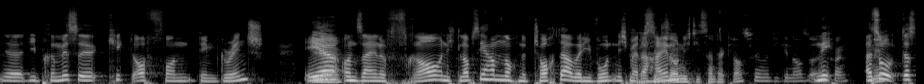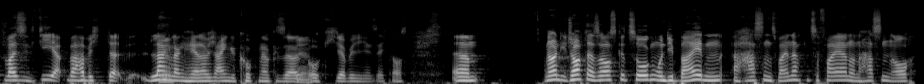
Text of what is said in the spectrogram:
Äh, Die Prämisse kickt off von dem Grinch. Er Ja. und seine Frau und ich glaube, sie haben noch eine Tochter, aber die wohnt nicht mehr Sind das daheim. auch nicht die Santa Claus-Filme, die genauso Nee, anfangen? Achso, das weiß ich nicht. Die habe ich da, lang, Ja. lang her, da habe ich eingeguckt und habe gesagt, Ja. okay, da bin ich jetzt echt raus. Ähm, genau, die Tochter ist ausgezogen und die beiden hassen es, Weihnachten zu feiern und hassen auch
